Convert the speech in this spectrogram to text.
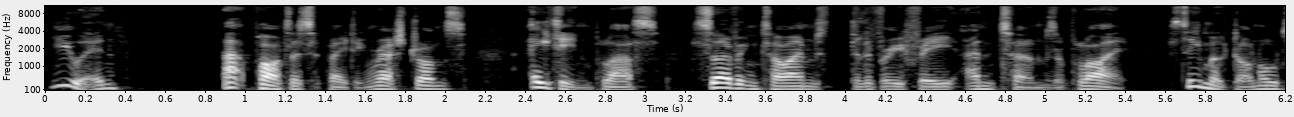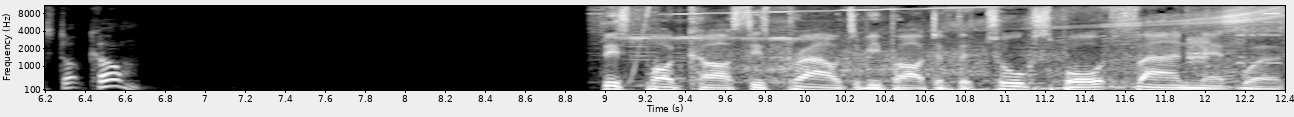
You in? At participating restaurants, 18 plus, serving times, delivery fee, and terms apply. see mcdonalds.com. This podcast is proud to be part of the TalkSport Fan Network.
